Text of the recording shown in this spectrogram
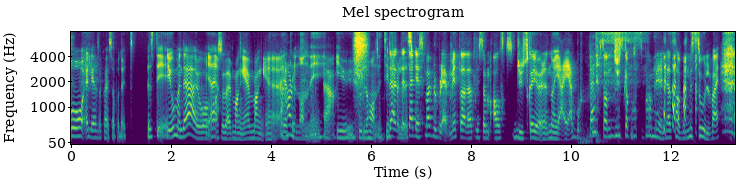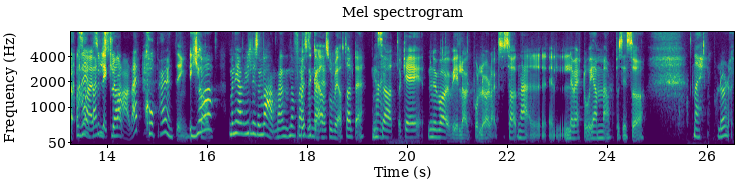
Og Elias og Kajsa på nytt. Hvis de, Jo, men det er jo Ja, ja. Altså, det er mange, mange jeg har du noen i, Ja. i hull og hånd i det, tilfelle det, det er det som er problemet mitt, er at liksom alt du skal gjøre når jeg er borte Sånn, Du skal passe på Amelia sammen med Solveig, og så har jeg så lyst til å være der. Co-parenting. Ja, men jeg vil liksom være med. Nå får jeg sånn der- Solveig avtalte? Vi sa at ok, nå var jo vi i lag på lørdag, så sa den her leverte hun hjemme, holdt på å si, så Nei, på lørdag.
